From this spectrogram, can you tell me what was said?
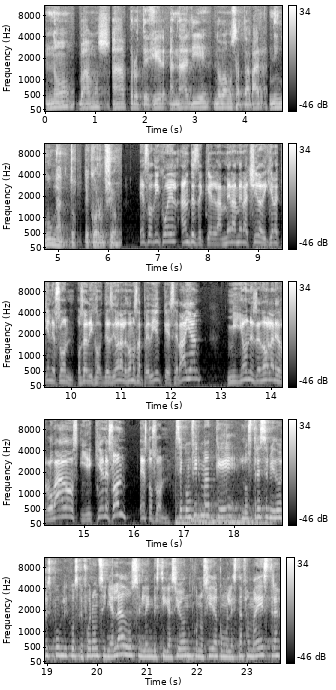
No vamos a proteger a nadie, no vamos a tapar ningún acto de corrupción. Eso dijo él antes de que la mera mera chida dijera quiénes son. O sea, dijo, desde ahora les vamos a pedir que se vayan, millones de dólares robados, ¿y quiénes son? Estos son. Se confirma que los tres servidores públicos que fueron señalados en la investigación conocida como la estafa maestra,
